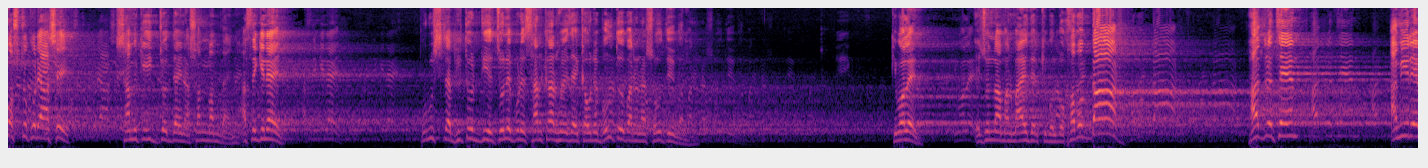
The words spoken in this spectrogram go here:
কষ্ট করে আসে। স্বামীকে ইজ্জত দেয় না, সম্মান দেয় না। আছে কি নেই? পুরুষটা ভিতর দিয়ে চলে পড়ে সারকার হয়ে যায়, কাউরে বলতেও পারে না সৌতেও পারে না। কি বলেন? এই জন্য আমার মায়েদের কি বলব? খবরদার! হাজরতে আমিরে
